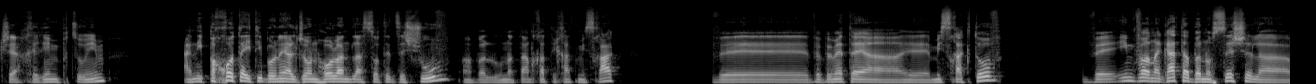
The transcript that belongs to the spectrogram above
כשאחרים פצועים. אני פחות הייתי בונה על ג'ון הולנד לעשות את זה שוב, אבל הוא נתן חתיכת משחק, ו... ובאמת היה אה, משחק טוב. ואם כבר נגעת בנושא של, ה,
